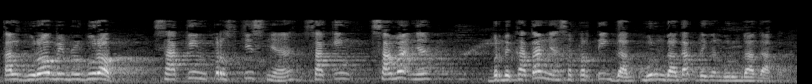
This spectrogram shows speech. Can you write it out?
Kal gurabi bil gurab. Saking persisnya, saking samanya, berdekatannya seperti burung gagak dengan burung gagak.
